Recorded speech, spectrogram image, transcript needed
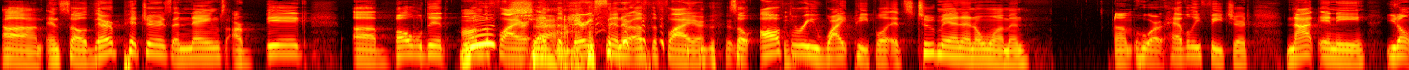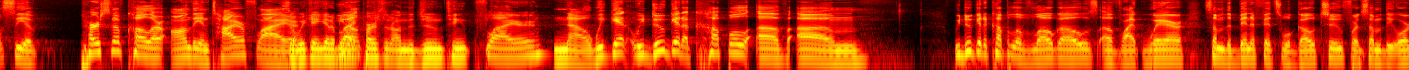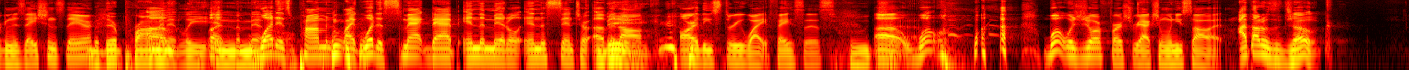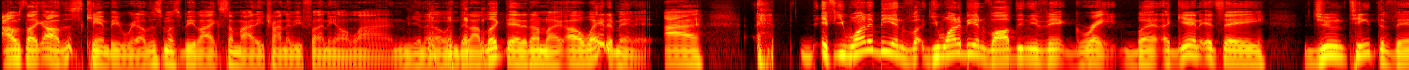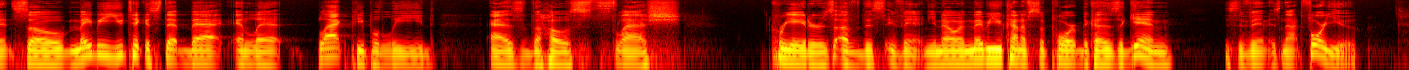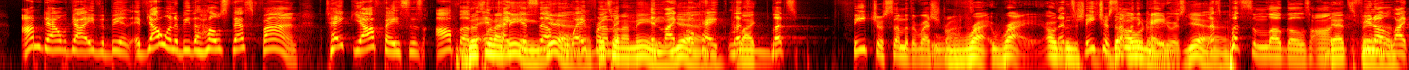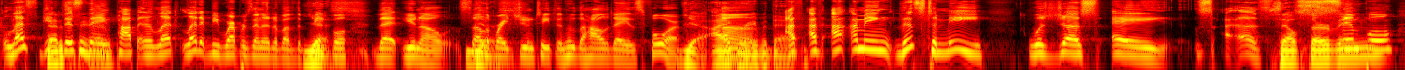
um, and so their pictures and names are big, uh, bolded on the flyer at the very center of the flyer. So all three white people, it's two men and a woman, um, who are heavily featured. Not any, you don't see a person of color on the entire flyer. So we can't get a black person on the Juneteenth flyer. no, we get we do get a couple of um we do get a couple of logos of like where some of the benefits will go to for some of the organizations there. But they're prominently Um, but in the middle. What is prominent like what is smack dab in the middle, in the center of it all are these three white faces. Uh what what was your first reaction when you saw it? I thought it was a joke. I was like, oh, this can't be real. This must be like somebody trying to be funny online, you know. And then I looked at it. I'm like, oh, wait a minute. I, if you want to be invo- you want to be involved in the event, great. But again, it's a Juneteenth event, so maybe you take a step back and let black people lead as the hosts slash creators of this event, you know, and maybe you kind of support because again, this event is not for you. I'm down with y'all even being. If y'all want to be the host, that's fine. Take y'all faces off of That's it and what I take mean. yourself Yeah, away from that's it. what I mean. And like, Yeah. okay, let's Like- let's feature some of the restaurants. Right, right. Oh, Let's the- feature the some of the caterers. Yeah, Let's put some logos on. That's fair. You know, like let's get That is this thing popping and let let it be representative of the Yes. people that you know celebrate Yes. Juneteenth and who the holiday is for. Yeah, I agree Um, with that. I, I I mean, this to me was just a, a Self-serving? simple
